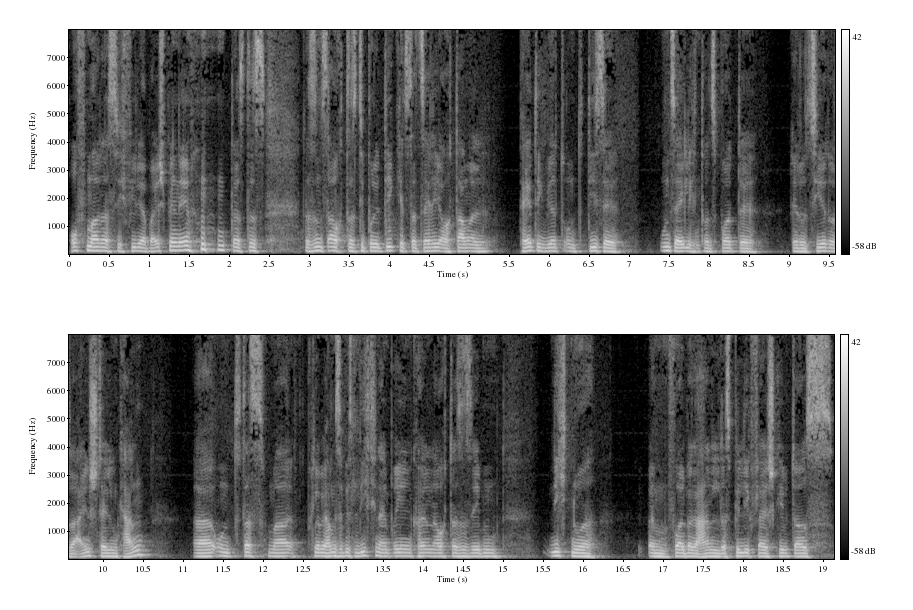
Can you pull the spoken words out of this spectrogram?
hoffen wir, dass sich viele ein Beispiel nehmen, dass, das, dass uns auch, dass die Politik jetzt tatsächlich auch da mal tätig wird und diese unsäglichen Transporte reduziert oder einstellen kann. Äh, und dass man, ich glaube, wir haben es ein bisschen Licht hineinbringen können, auch dass es eben nicht nur beim Vorarlberger Handel das Billigfleisch gibt aus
